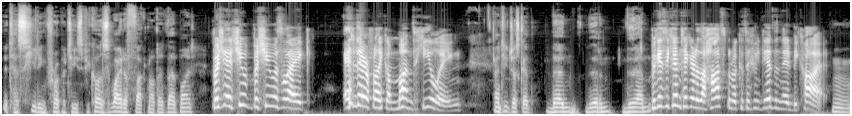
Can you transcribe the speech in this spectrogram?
it has healing properties because why the fuck not at that point? But she, she but she was like in there for like a month healing And he just got them, them, them. because he couldn't take her to the hospital because if he did, then they'd be caught. Hmm.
